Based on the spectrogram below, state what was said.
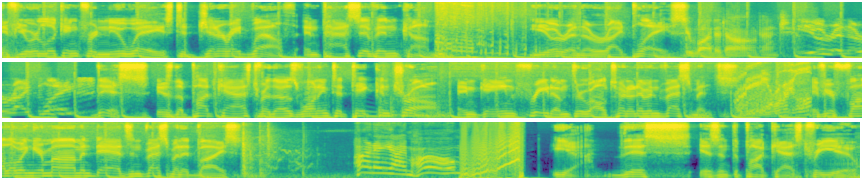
If you're looking for new ways to generate wealth and passive income, you're in the right place. You want it all, don't you? You're in the right place. This is the podcast for those wanting to take control and gain freedom through alternative investments. If you're following your mom and dad's investment advice, Honey, I'm home. yeah, this isn't the podcast for you.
